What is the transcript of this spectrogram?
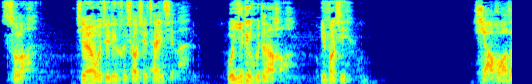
苏老，既然我决定和小雪在一起了，我一定会对她好，您放心。小伙子，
